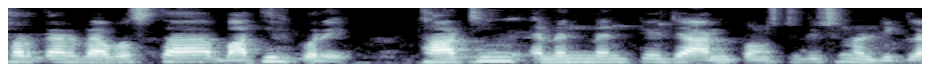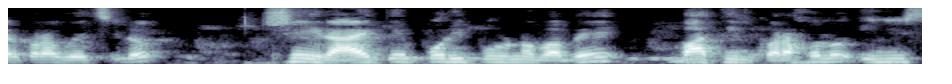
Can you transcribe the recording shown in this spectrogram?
সরকার ব্যবস্থা বাতিল করে থার্টিন অ্যামেন্ডমেন্টকে যে আনকনস্টিটিউশনাল ডিক্লেয়ার করা হয়েছিল, সেই রায়কে পরিপূর্ণভাবে বাতিল করা হলো ইন ইটস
